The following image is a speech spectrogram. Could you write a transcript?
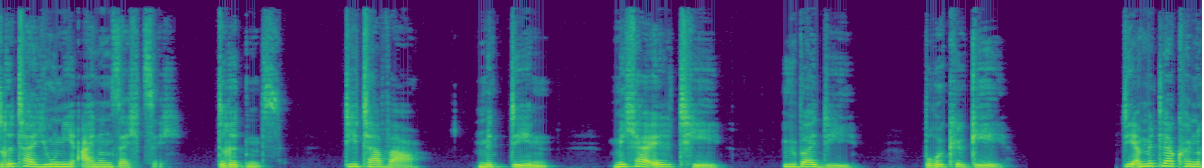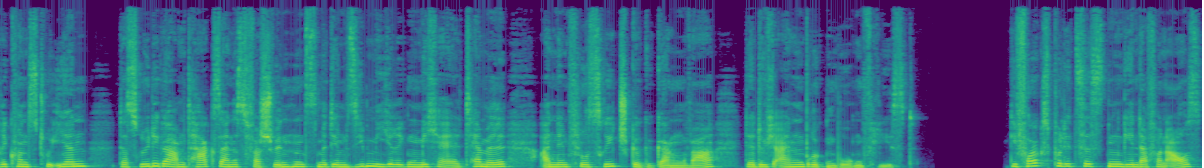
3. Juni 61. Drittens. Dieter war. Mit den. Michael T. Über die. Brücke G. Die Ermittler können rekonstruieren, dass Rüdiger am Tag seines Verschwindens mit dem siebenjährigen Michael Temmel an den Fluss Rietschke gegangen war, der durch einen Brückenbogen fließt. Die Volkspolizisten gehen davon aus,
